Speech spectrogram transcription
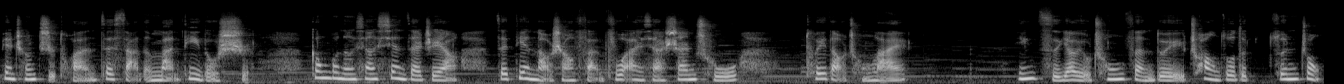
变成纸团再撒得满地都是，更不能像现在这样在电脑上反复按下删除、推倒重来。因此，要有充分对创作的尊重。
